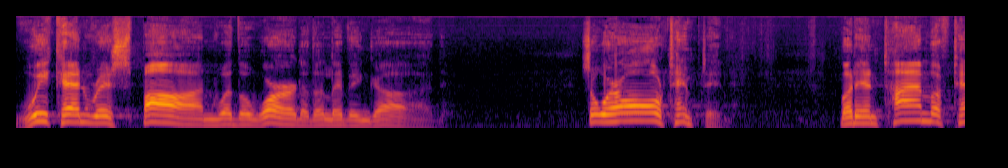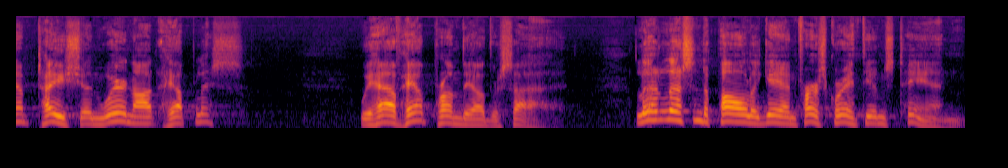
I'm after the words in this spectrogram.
we can respond with the Word of the living God. So we're all tempted. But in time of temptation, we're not helpless. We have help from the other side. Listen to Paul again, 1 Corinthians 10.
